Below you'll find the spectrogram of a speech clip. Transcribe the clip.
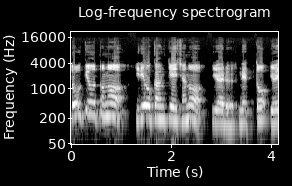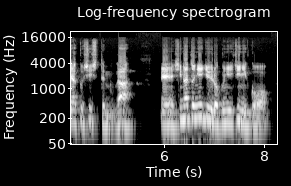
東京都の医療関係者のいわゆるネット予約システムが、えー4月26日にこう、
